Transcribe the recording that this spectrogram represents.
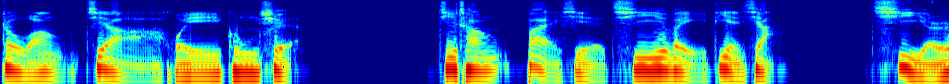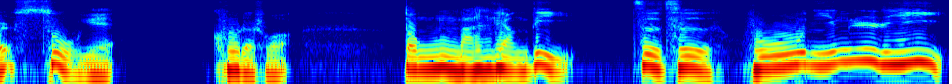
纣王驾回宫阙，姬昌拜谢七位殿下，泣而诉曰：“哭着说，东南两地自此无宁日矣。”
